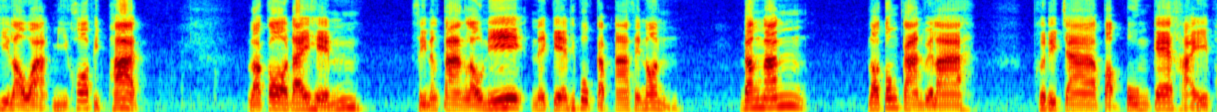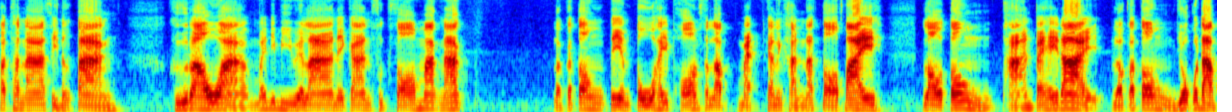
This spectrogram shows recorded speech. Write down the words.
ที่เราอะมีข้อผิดพลาด แล้วก็ได้เห็นสิ่งต่างๆ เหล่านี้ในเกมที่พบกับอาร์เซนอลดังนั้นเราต้องการเวลาเพื่อที่จะปรับปรุงแก้ไขพัฒนาสิ่งต่างๆ คือเราอะไม่ได้มีเวลาในการฝึกซ้อมมากนัก แล้วก็ต้องเตรียมตัวให้พร้อมสำหรับแมตช์การแข่งขันนัดต่อไป เราต้องผ่านไปให้ได้ แล้วก็ต้องยกระดับ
